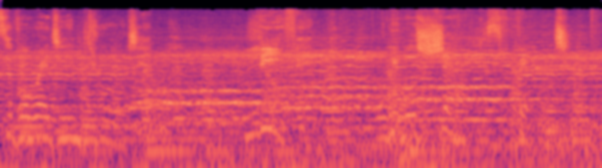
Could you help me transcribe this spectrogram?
Have already enthralled him. Leave him. We will share his fate.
